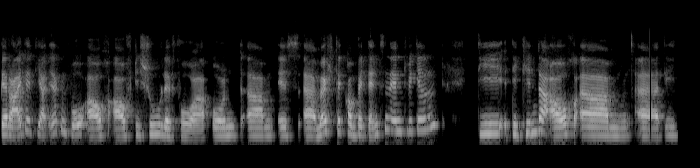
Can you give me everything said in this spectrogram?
bereitet ja irgendwo auch auf die Schule vor und ähm, es äh, möchte Kompetenzen entwickeln, die die Kinder auch, ähm, äh, die,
